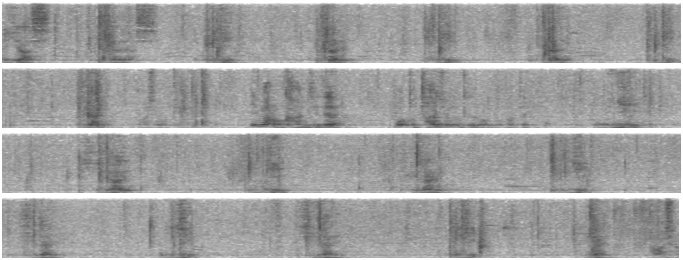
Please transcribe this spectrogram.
右足。左足。右。左。右。左。右。左。今の感じでもっと体重抜けてるわけよ。こうやって。右。左。右。左。右。左右左右左合わせて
